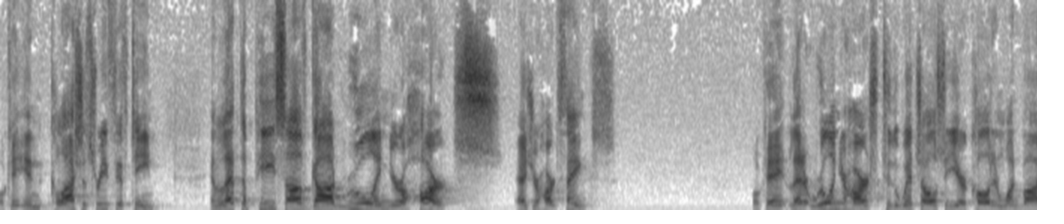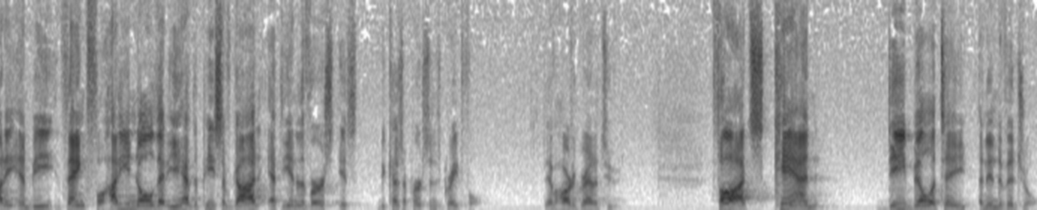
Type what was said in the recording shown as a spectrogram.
Okay, in Colossians 3:15, and let the peace of God rule in your hearts as your heart thinks. Okay, let it rule in your hearts, to the which also ye are called in one body, and be thankful. How do you know that you have the peace of God? At the end of the verse, it's because a person is grateful. They have a heart of gratitude. Thoughts can debilitate an individual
